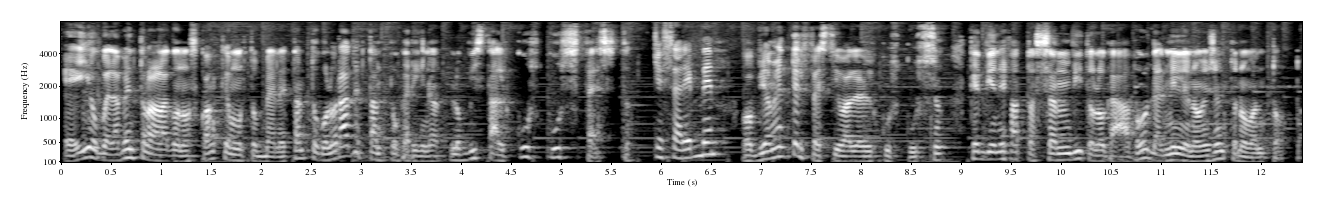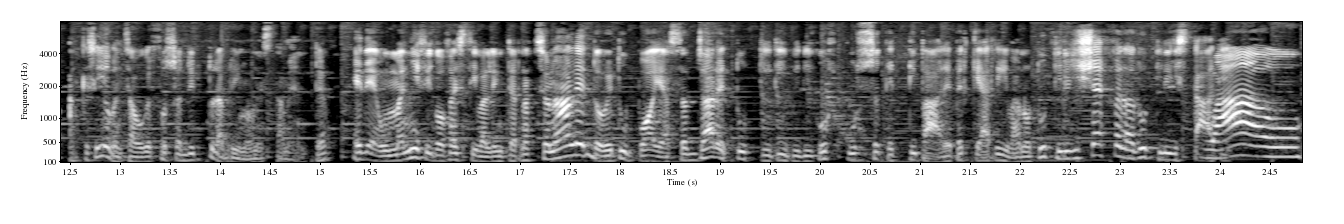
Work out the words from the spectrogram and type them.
e io quella pentola la conosco anche molto bene, è tanto colorata e tanto carina. L'ho vista al Couscous Fest. Che sarebbe? Ovviamente il festival del couscous che viene fatto a San Vito Lo Capo dal 1998, anche se io pensavo che fosse addirittura prima onestamente, ed è un magnifico festival internazionale dove tu puoi assaggiare tutti i tipi di couscous che ti pare perché arrivano tutti gli chef da tutti gli stati. Wow,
